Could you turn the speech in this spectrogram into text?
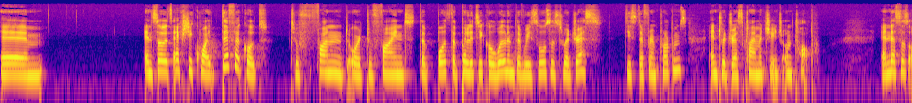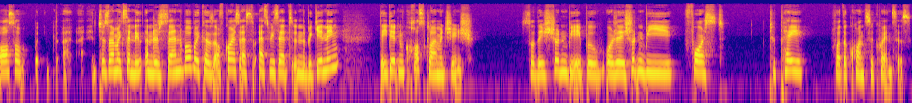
Um, and so it's actually quite difficult to fund or to find the, both the political will and the resources to address these different problems and to address climate change on top. And this is also, to some extent, understandable because, of course, as, as we said in the beginning, they didn't cause climate change. So they shouldn't be able, or they shouldn't be forced to pay for the consequences.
